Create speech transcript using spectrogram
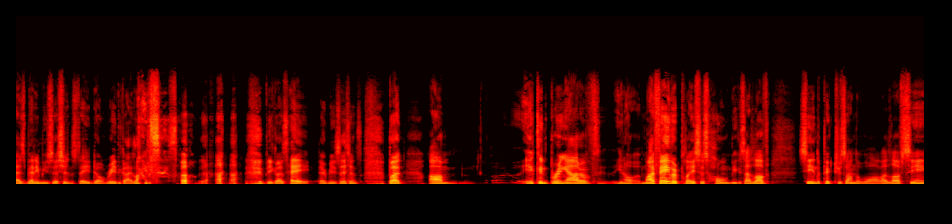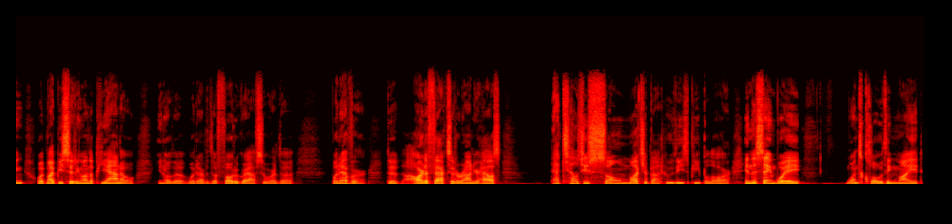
as many musicians, they don't read the guidelines, so because hey, they're musicians. But um, it can bring out of you know my favorite place is home because I love seeing the pictures on the wall. I love seeing what might be sitting on the piano, you know, the whatever the photographs or the whatever the artifacts that are around your house. That tells you so much about who these people are. In the same way, one's clothing might,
